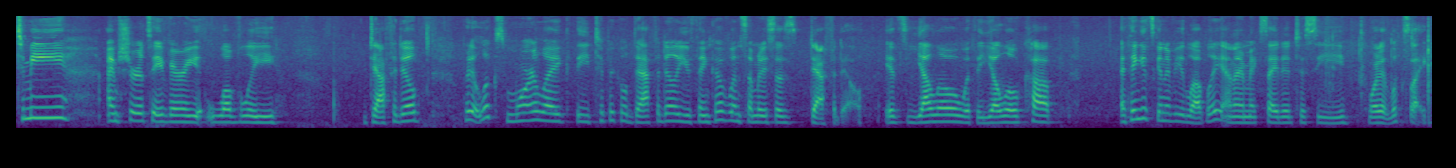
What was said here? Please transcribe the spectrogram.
to me, I'm sure it's a very lovely daffodil but it looks more like the typical daffodil you think of when somebody says daffodil. It's yellow with a yellow cup. I think it's gonna be lovely and I'm excited to see what it looks like.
